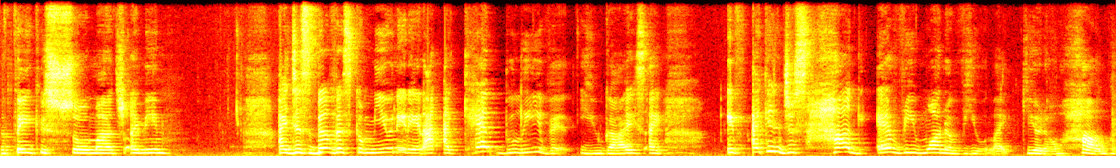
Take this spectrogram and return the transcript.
Thank you so much. I mean, I just built this community and I, I can't believe it, you guys. I if I can just hug every one of you, like, you know, hug.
